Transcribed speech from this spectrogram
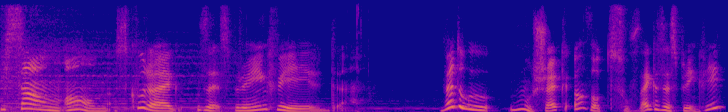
I sam on, skórek ze Springfield. Według muszek owocówek ze Springfield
